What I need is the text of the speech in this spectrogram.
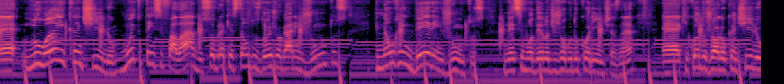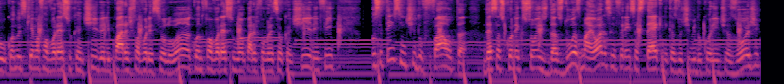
É, Luan e Cantilho, muito tem se falado sobre a questão dos dois jogarem juntos e não renderem juntos nesse modelo de jogo do Corinthians, né? É, que quando joga o Cantilho, quando o esquema favorece o Cantilho, ele para de favorecer o Luan, quando favorece o Luan, para de favorecer o Cantilho, enfim. Você tem sentido falta dessas conexões das duas maiores referências técnicas do time do Corinthians hoje?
